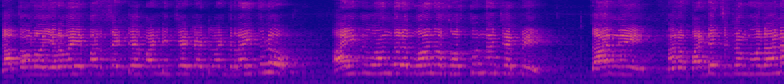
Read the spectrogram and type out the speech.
గతంలో ఇరవై పర్సెంటే పండించేటటువంటి రైతులు ఐదు వందల బోనస్ వస్తుందని చెప్పి దాన్ని మనం పండించడం మూలాన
